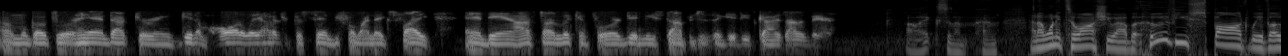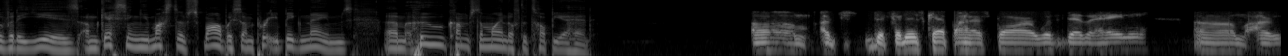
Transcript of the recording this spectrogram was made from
I'm gonna go to a hand doctor and get him all the way 100% before my next fight, and then I'll start looking for getting these stoppages and get these guys out of there. Oh, excellent, man. And I wanted to ask you, Albert, who have you sparred with over the years? I'm guessing you must have sparred with some pretty big names. Um, who comes to mind off the top of your head? Um, I, for this cap, I have sparred with Devin Haney. Um, I was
